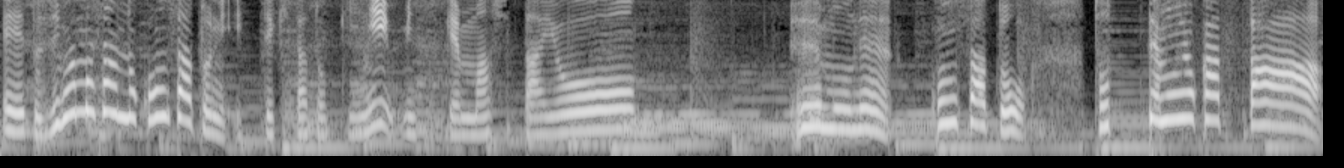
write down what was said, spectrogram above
えーと、ジママさんのコンサートに行ってきた時に見つけましたよ。えー、もうねコンサートとっても良かった。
